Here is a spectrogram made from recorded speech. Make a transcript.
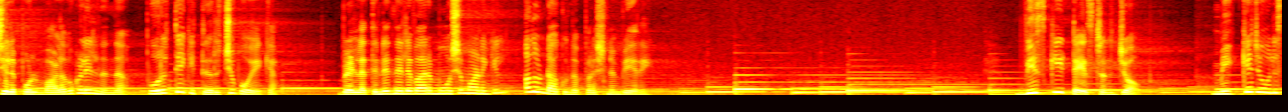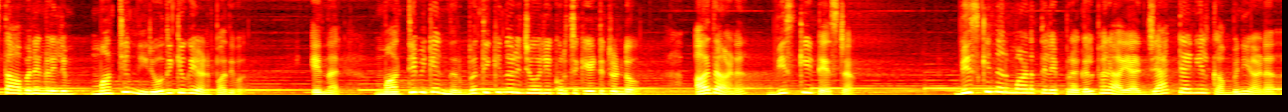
ചിലപ്പോൾ വളവുകളിൽ നിന്ന് പുറത്തേക്ക് തെറിച്ചു പോയേക്കാം. വെള്ളത്തിന്റെ നിലവാരം മോശമാണെങ്കിൽ അതുണ്ടാക്കുന്ന പ്രശ്നം വേറെ. Whisky taster job. മിക്ക ജോലി സ്ഥാപനങ്ങളിലും മദ്യം നിരോധിക്കുകയാണ് പതിവ്. എന്നാൽ മദ്യപിക്കാൻ നിർബന്ധിക്കുന്ന ഒരു ജോലിയെക്കുറിച്ച് കേട്ടിട്ടുണ്ടോ? അതാണ് വിസ്കി ടേസ്റ്റർ. വിസ്കി നിർമ്മാണത്തിലെ പ്രഗത്ഭരായ ജാക്ക് ഡാനിയൽ കമ്പനിയാണ്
